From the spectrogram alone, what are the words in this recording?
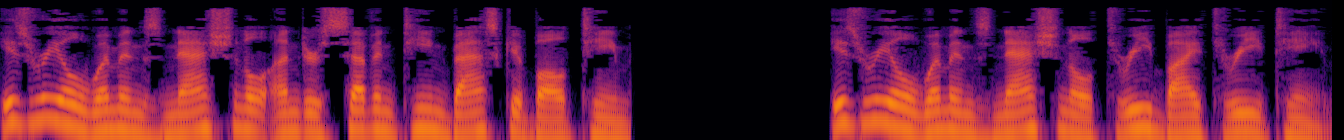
Israel women's national under-17 basketball team Israel women's national 3x3 team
